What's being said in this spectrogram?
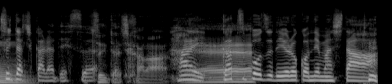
一、日からです。一日から、はい。ガッツポーズで喜んでました。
